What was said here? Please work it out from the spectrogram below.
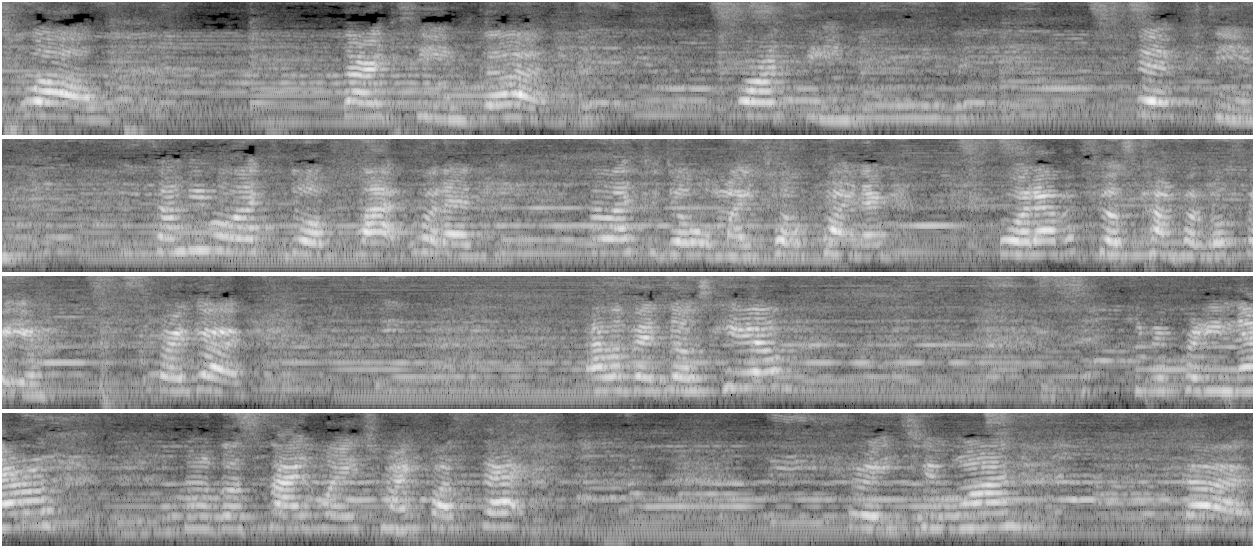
twelve, thirteen, good, fourteen, fifteen. Some people like to do a flat footed. I like to do it with my toe pointer, whatever feels comfortable for you. Very good. Elevate those heels. Keep it pretty narrow. I'm gonna go sideways to my first set. Three, two, one. Good.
